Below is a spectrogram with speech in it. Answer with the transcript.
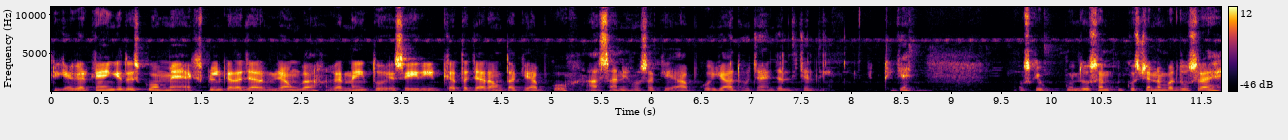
ठीक है अगर कहेंगे तो इसको मैं एक्सप्लेन करता जा जाऊँगा। अगर नहीं तो ऐसे ही रीड करता जा रहा हूँ ताकि आपको आसानी हो सके आपको याद हो जाए जल्दी जल्दी। ठीक है? उसके दूसरा क्वेश्चन नंबर दूसरा है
